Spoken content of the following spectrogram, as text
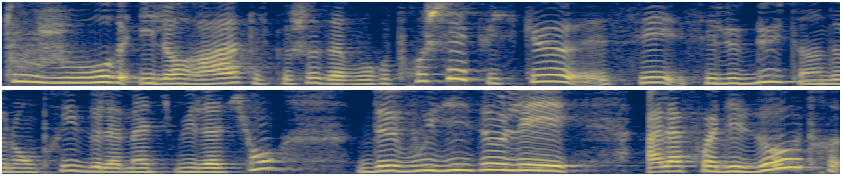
toujours il aura quelque chose à vous reprocher puisque c'est le but hein, de l'emprise, de la manipulation, de vous isoler à la fois des autres,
